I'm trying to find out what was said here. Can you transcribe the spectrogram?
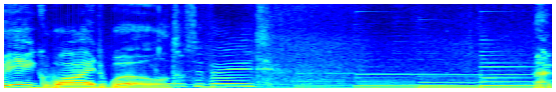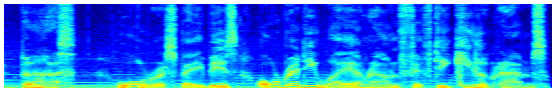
big wide world. At birth, walrus babies already weigh around 50 kilograms.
